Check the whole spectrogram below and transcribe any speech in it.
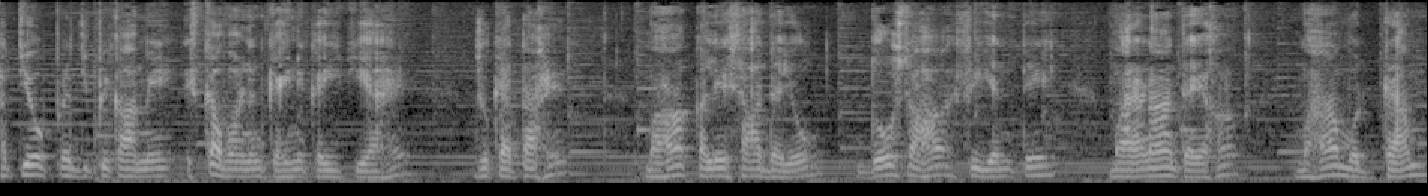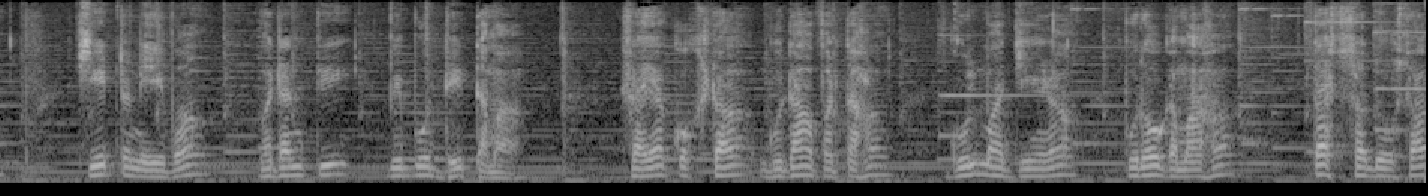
हत्योग प्रदीपिका में इसका वर्णन कहीं न कहीं किया है, जो कहता है, महाकलेशादयो दोषः श्रीयंते मारणादय महामुद्राम चेतनेव वदन्ति विबुद्धितमा। क्षयकुष्ठ गुदावतः गुल्मजीर्ण पुरोगमः तत्सदोषा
